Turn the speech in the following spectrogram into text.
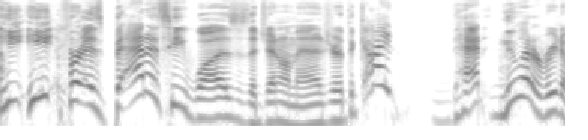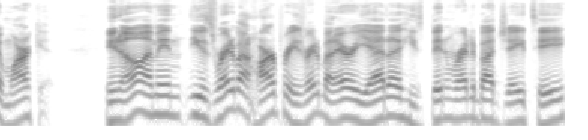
he he for as bad as he was as a general manager, the guy had knew how to read a market. You know, I mean, he was right about Harper. He's right about Arrieta. He's been right about JT.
